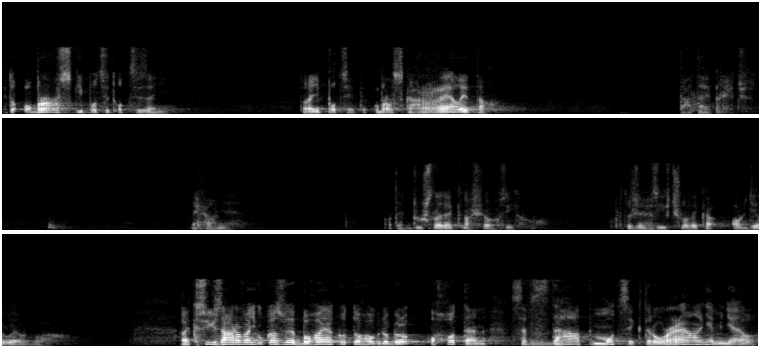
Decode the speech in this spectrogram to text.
Je to obrovský pocit odcizení. To není pocit, obrovská realita Táta je pryč. Nechal mě. A to je důsledek našeho hříchu. Protože hřích člověka odděluje od Boha. Ale kříž zároveň ukazuje Boha jako toho, kdo byl ochoten se vzdát moci, kterou reálně měl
